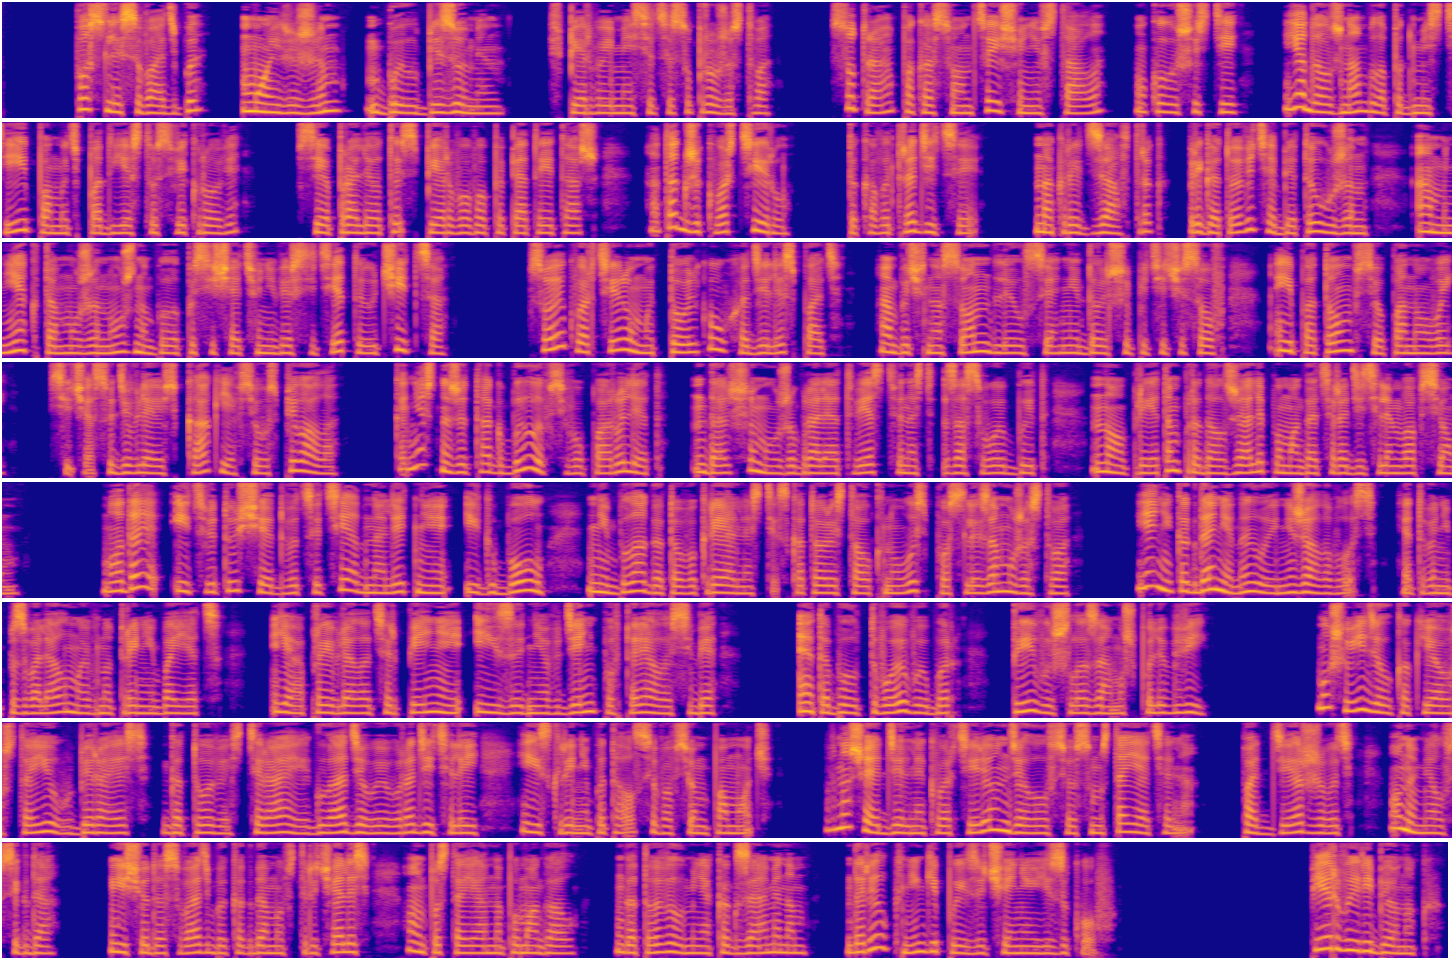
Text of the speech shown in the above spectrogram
После свадьбы мой режим был безумен в первые месяцы супружества. С утра, пока солнце еще не встало, около шести, я должна была подмести и помыть подъезд у свекрови, все пролеты с первого по пятый этаж, а также квартиру. Таковы традиции. Накрыть завтрак, приготовить обед и ужин. А мне, к тому же, нужно было посещать университет и учиться. В свою квартиру мы только уходили спать. Обычно сон длился не дольше пяти часов, и потом все по новой. Сейчас удивляюсь, как я все успевала. Конечно же, так было всего пару лет. Дальше мы уже брали ответственность за свой быт, но при этом продолжали помогать родителям во всем. Молодая и цветущая 21-летняя Игбол не была готова к реальности, с которой столкнулась после замужества. Я никогда не ныла и не жаловалась. Этого не позволял мой внутренний боец. Я проявляла терпение и изо дня в день повторяла себе «Это был твой выбор ты вышла замуж по любви. Муж видел, как я устаю, убираясь, готовя, стирая и гладя у его родителей, и искренне пытался во всем помочь. В нашей отдельной квартире он делал все самостоятельно. Поддерживать он умел всегда. Еще до свадьбы, когда мы встречались, он постоянно помогал. Готовил меня к экзаменам, дарил книги по изучению языков. Первый ребенок.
